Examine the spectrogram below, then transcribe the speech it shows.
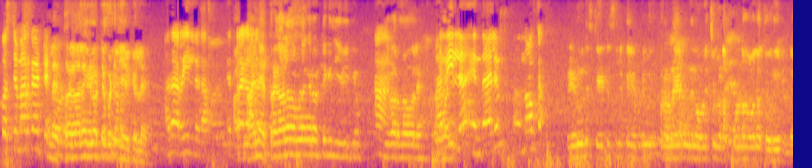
ക്വസ്റ്റ്യൻ മാർക്കായിട്ട് അല്ല എത്ര കാലം ഇങ്ങനെ ഒറ്റപ്പെട്ട് അതറിയില്ലടാ. എത്ര അതിന് കാലം? എത്ര കാലം നമ്മളിങ്ങനെ ഒറ്റയ്ക്ക് ജീവിക്കും? ആ. ഈ പറഞ്ഞ പോലെ. അറിയില്ല. എന്തായാലും നോക്കാം. രേണുവിന്റെ സ്റ്റേറ്റസിലൊക്കെ എവിടെ ഒരു പ്രണയം ഇങ്ങനെ ഒളിച്ചു കിടപ്പുള്ളത് പോലെ തോന്നിയിട്ടുണ്ട്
